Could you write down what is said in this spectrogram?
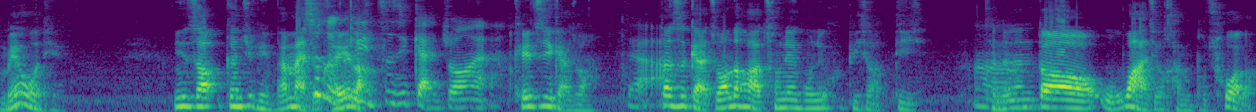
没有问题，你只要根据品牌买就可以了，可以自己改装哎。可以自己改装。对啊，但是改装的话，充电功率会比较低，嗯可能到五瓦就很不错了。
